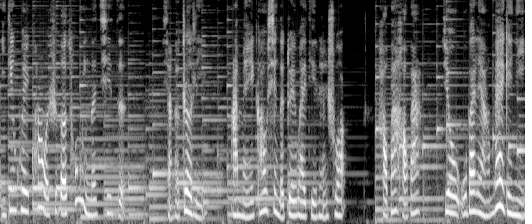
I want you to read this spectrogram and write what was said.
一定会夸我是个聪明的妻子。想到这里，阿梅高兴地对外地人说：“好吧，好吧，就五百两卖给你。”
